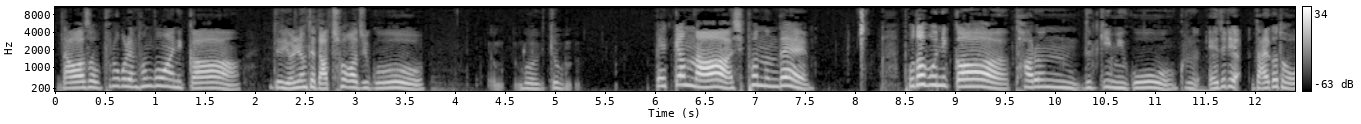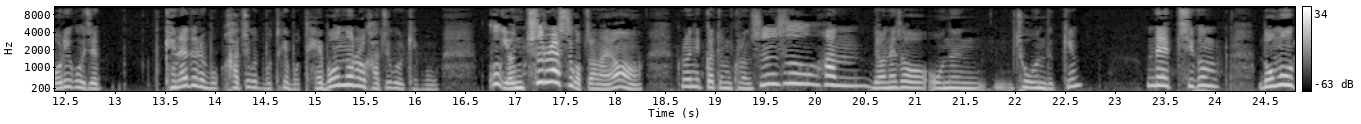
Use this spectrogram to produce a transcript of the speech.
나와서 프로그램 성공하니까 이제 연령대 낮춰가지고 뭐 좀 뺏겼나 싶었는데 보다 보니까 다른 느낌이고 그리고 애들이 나이가 더 어리고 이제 걔네들을 뭐 가지고 뭐 어떻게 뭐 대본으로 가지고 이렇게 뭐 꾹 연출을 할 수가 없잖아요. 그러니까 좀 그런 순수한 면에서 오는 좋은 느낌? 근데 지금 너무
